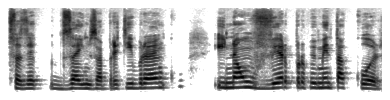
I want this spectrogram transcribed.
fazer desenhos a preto e branco e não ver propriamente a cor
